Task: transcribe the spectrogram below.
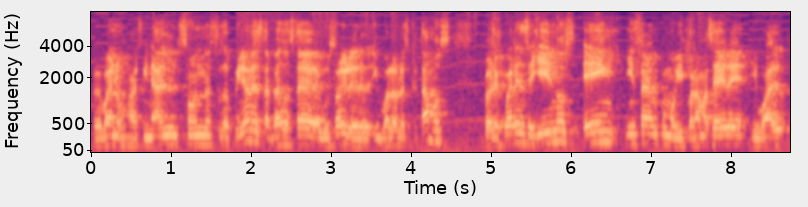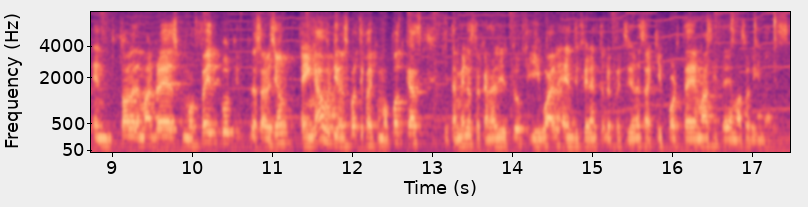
Pero bueno, al final son nuestras opiniones, tal vez a usted le gustó y igual lo respetamos. Pero recuerden seguirnos en Instagram como CR, igual en todas las demás redes como Facebook, nuestra versión en audio en Spotify como podcast y también nuestro canal de YouTube, igual en diferentes repeticiones aquí por temas y temas originales.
